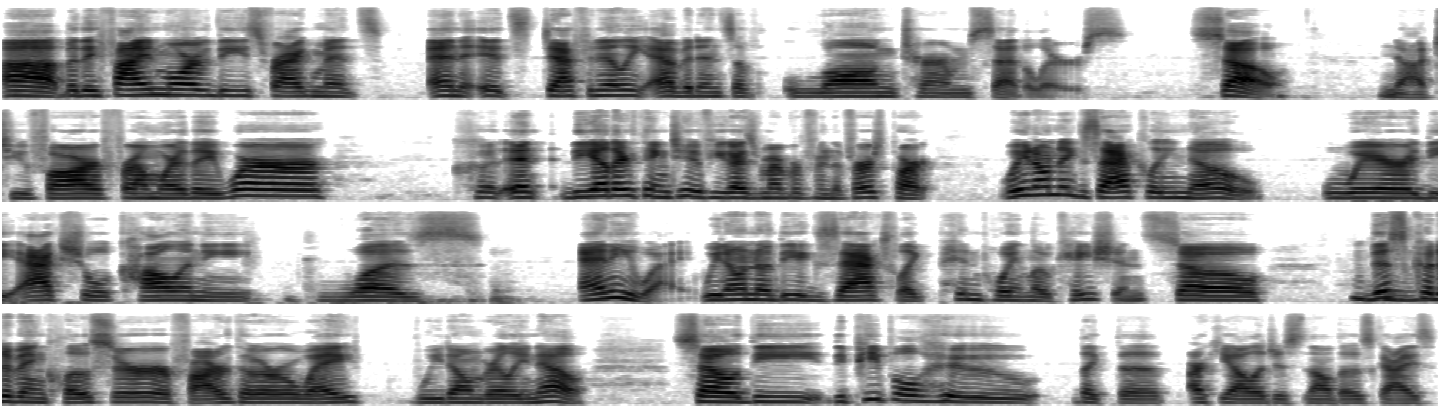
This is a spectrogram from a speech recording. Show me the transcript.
Uh, but they find more of these fragments, and it's definitely evidence of long term settlers. So, not too far from where they were. Could and the other thing too, if you guys remember from the first part, we don't exactly know where the actual colony was anyway. We don't know the exact like pinpoint location. So this Mhm. could have been closer or farther away we don't really know so the the people who like the archaeologists and all those guys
